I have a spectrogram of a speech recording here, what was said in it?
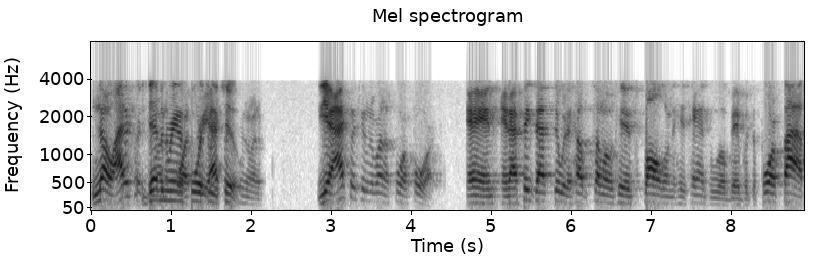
No, I didn't. Devin ran a run a 4-3 I 4-3 expected too. him to run a- Yeah, I expected him to run a four four, and and I think that still would have helped some of his fall into his hands a little bit. But the four five,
